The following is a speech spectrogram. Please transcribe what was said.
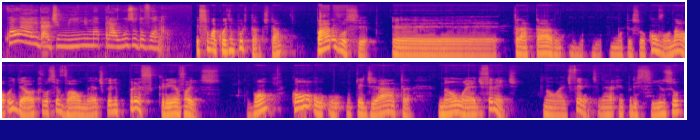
Qual é a idade mínima para uso do Vonal? Isso é uma coisa importante, tá? Para você é, tratar uma pessoa com vonal, o ideal é que você vá ao médico e ele prescreva isso, tá bom? Com o, o, o pediatra não é diferente, não é diferente, né? É preciso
